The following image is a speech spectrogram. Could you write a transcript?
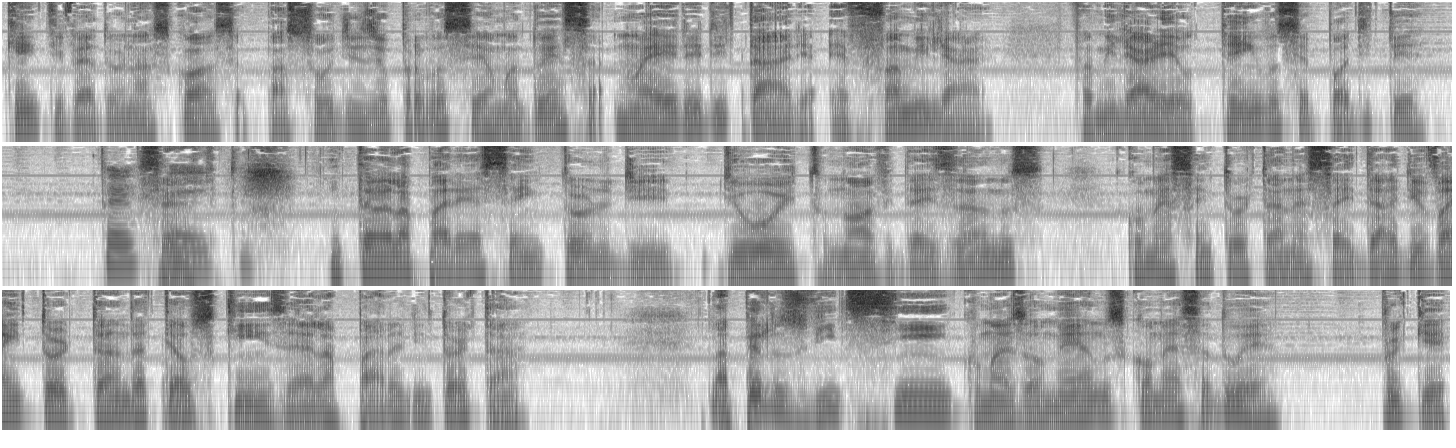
Quem tiver dor nas costas, passou o desvio para você. É uma doença, não é hereditária, é familiar. Familiar eu tenho, você pode ter. Perfeito. Então ela aparece em torno de, de 8, 9, 10 anos, começa a entortar nessa idade e vai entortando até os 15, aí ela para de entortar. Lá pelos 25, mais ou menos, começa a doer. Por quê?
